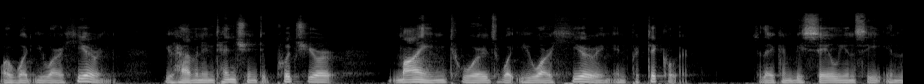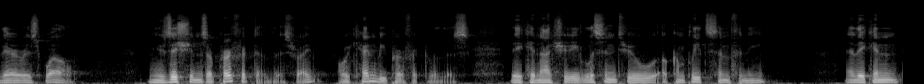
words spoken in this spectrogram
or what you are hearing. You have an intention to put your mind towards what you are hearing in particular. So there can be saliency in there as well. Musicians are perfect at this, right? Or can be perfect with this. They can actually listen to a complete symphony and they can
